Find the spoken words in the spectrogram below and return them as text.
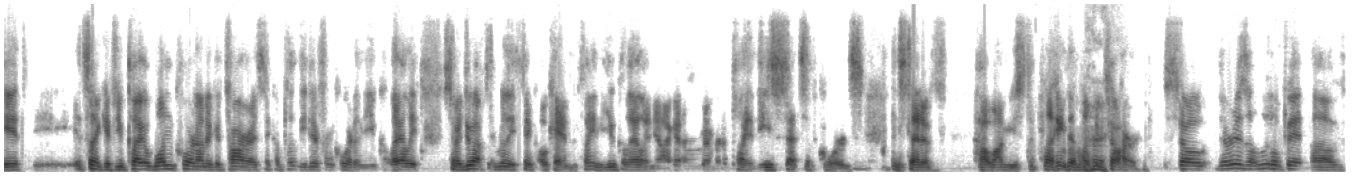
it it's like if you play a one chord on a guitar, it's a completely different chord on the ukulele. So I do have to really think, okay, I'm playing the ukulele now. I got to remember to play these sets of chords instead of how I'm used to playing them on guitar. So there is a little bit of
